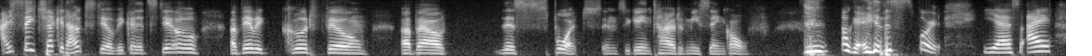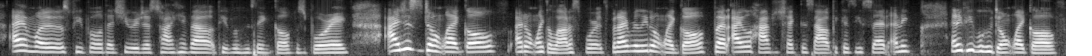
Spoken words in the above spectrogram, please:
I say check it out still because it's still a very good film about this sport. Since you're getting tired of me saying golf. Okay, this sport. Yes, I I am one of those people that you were just talking about, people who think golf is boring. I just don't like golf. I don't like a lot of sports, but I really don't like golf, but I will have to check this out because you said any any people who don't like golf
